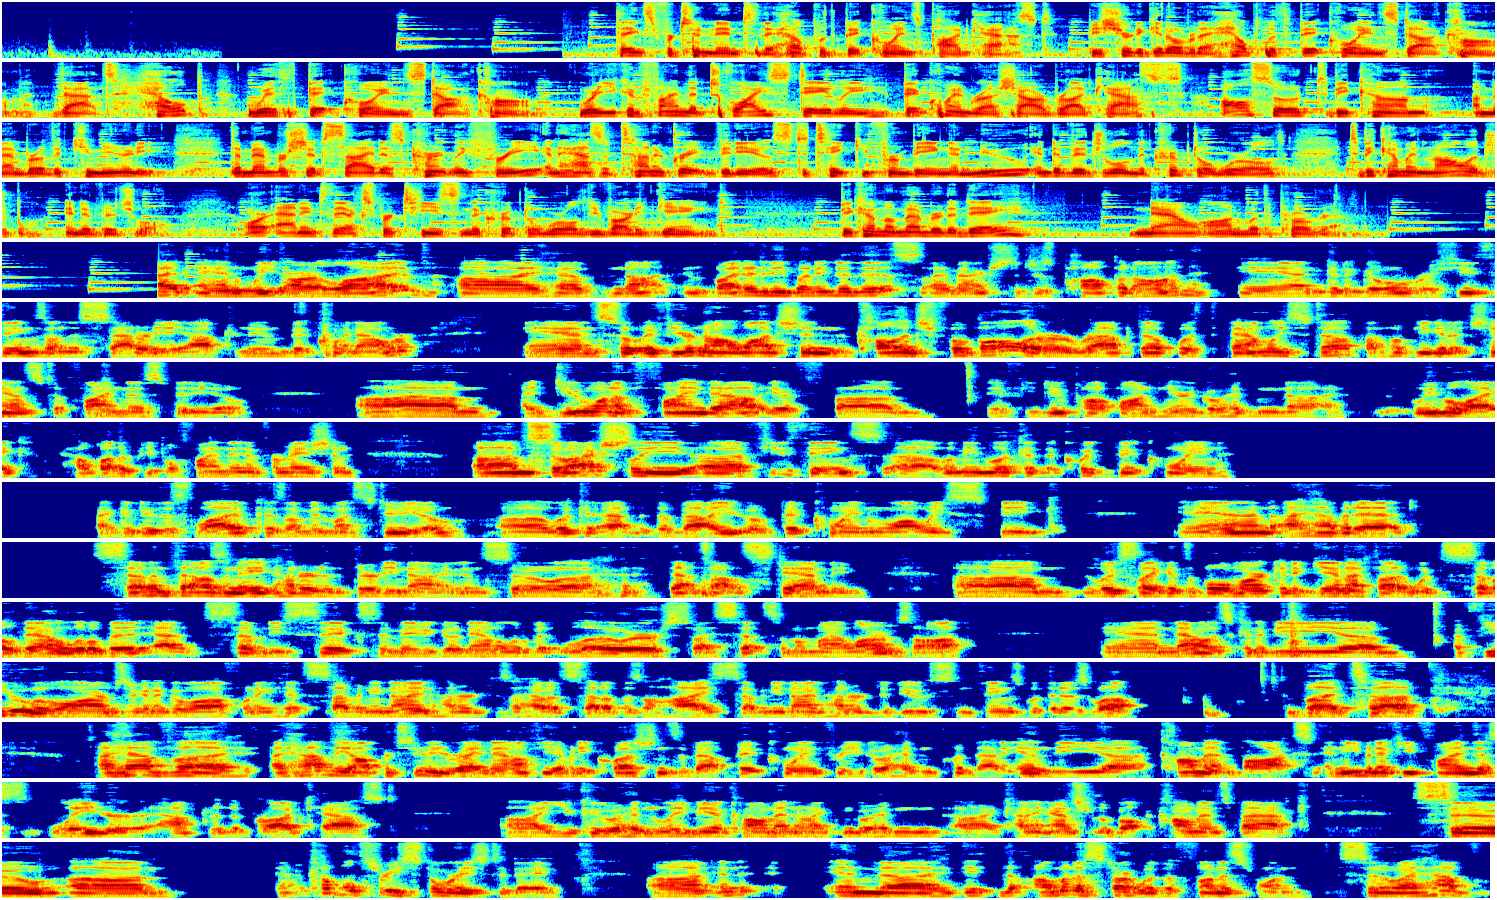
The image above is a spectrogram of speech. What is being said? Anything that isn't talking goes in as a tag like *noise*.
Thanks for tuning in to the Help with Bitcoins podcast. Be sure to get over to helpwithbitcoins.com. That's helpwithbitcoins.com, where you can find the twice daily Bitcoin Rush Hour broadcasts. Also, to become a member of the community. The membership site is currently free and has a ton of great videos to take you from being a new individual in the crypto world to becoming a knowledgeable individual or adding to the expertise in the crypto world you've already gained. Become a member today. Now, on with the program and we are live. I have not invited anybody to this. I'm actually just popping on and going to go over a few things on this Saturday afternoon Bitcoin hour. And so if you're not watching college football or wrapped up with family stuff, I hope you get a chance to find this video. Um, I do want to find out if um, if you do pop on here, go ahead and uh, leave a like, help other people find the information. Um, so actually, uh, a few things. Uh, let me look at the quick Bitcoin I can do this live because I'm in my studio. Uh, look at the value of Bitcoin while we speak. And I have it at 7,839. And so uh, *laughs* that's outstanding. Um, it looks like it's a bull market again. I thought it would settle down a little bit at 76 and maybe go down a little bit lower. So I set some of my alarms off. And now it's going to be um, a few alarms are going to go off when it hits 7,900 because I have it set up as a high 7,900 to do some things with it as well. But uh, I have uh, I have the opportunity right now. If you have any questions about Bitcoin, for you go ahead and put that in the uh, comment box. And even if you find this later after the broadcast, uh, you can go ahead and leave me a comment, and I can go ahead and uh, kind of answer the comments back. So um, a couple three stories today, uh, and and uh, it, I'm going to start with the funnest one. So I have.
